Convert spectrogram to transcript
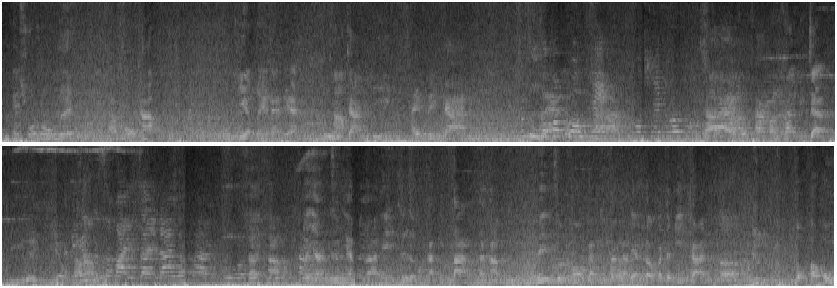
ใช้อยู่ในโชว์รูมเลยครับผมครับโอ้เยี่ยมเลยนะเนี่ยดูครับจากที่ให้บริการก็คือเขาก็โปรเทคโปรเทครถของใช่ลูกค้าค่อนข้างที่จะดีเลยทีเดียวอันคนี้รับก็คือสบายใจได้ว่าทางตัวใช่ครับลูกค้าแล้วอย่างหนึ่งเนี่ยเวลาในในเรื่องของการติดตั้งนะครับ ในส่วนของการติดตั้งแล้วเนี่ยเราก็จะมีการเอ่อส่งข้อมูล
